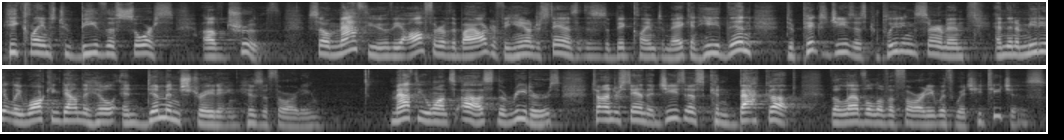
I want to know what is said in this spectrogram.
he claims to be the source of truth. So, Matthew, the author of the biography, he understands that this is a big claim to make, and he then depicts Jesus completing the sermon and then immediately walking down the hill and demonstrating his authority. Matthew wants us, the readers, to understand that Jesus can back up the level of authority with which he teaches.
